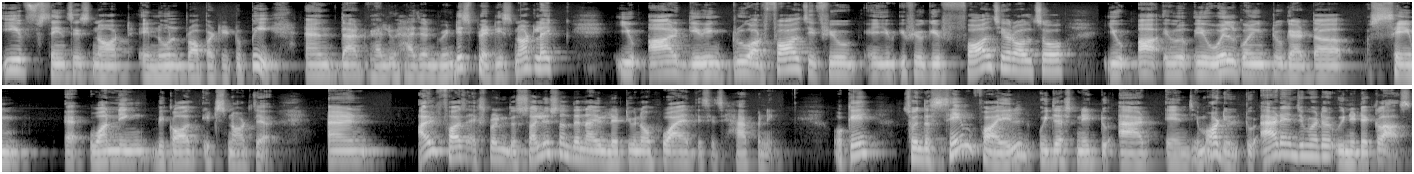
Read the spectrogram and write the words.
if since it's not a known property to p. And that value hasn't been displayed. It's not like you are giving true or false. If you if you give false here also you are you will, you will going to get the same uh, warning because it's not there. And I'll first explain the solution then I will let you know why this is happening. Okay? So in the same file we just need to add ng module. To add ng module we need a class.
